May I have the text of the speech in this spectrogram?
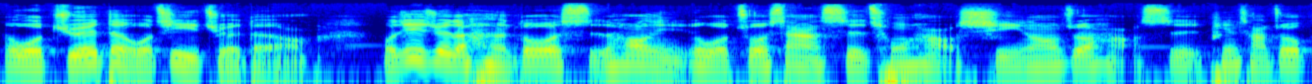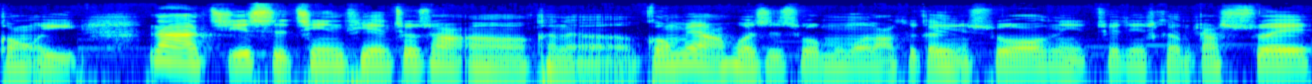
我觉得我自己觉得哦，我自己觉得很多的时候，你如果做善事、存好心，然后做好事，平常做公益，那即使今天就算呃，可能公庙或者是说某某老师跟你说，你最近可能比较衰，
